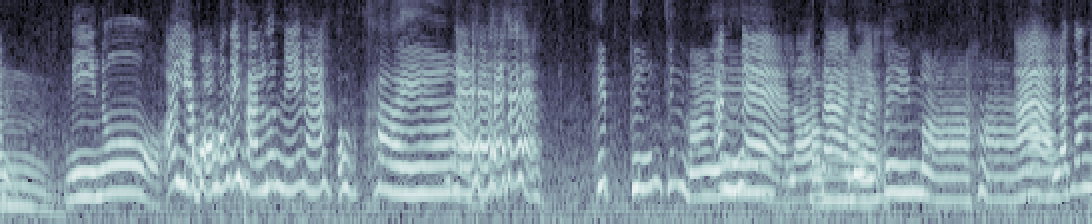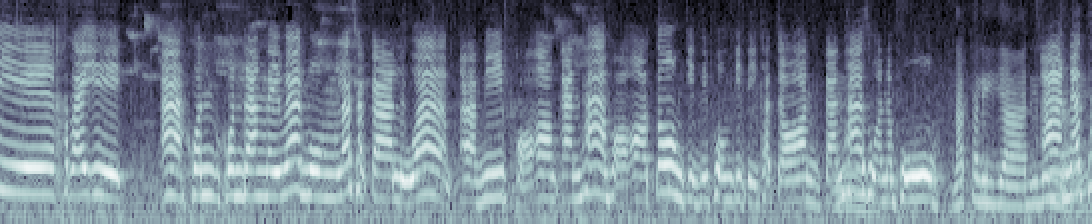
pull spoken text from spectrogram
น อืมนีโน่เอ้ยอย่าบอกเขาไม่ทันรุ่นนี้นะ โอ้ใครอะแหม คิดถึงฉันไหมอันแน่ร้องได้ด้วยทำไมไม่มาหาอ่าแล้วก็มีใครอีกอ่าคนคนดังในแวดวงราชการหรือว่าอ่ามีผอการท่าผอโต้งกิติพงศ์กิติขจร การท่าสุวรรณภูมินัทธริยานี่รุ่อ่านไหนนัทธ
